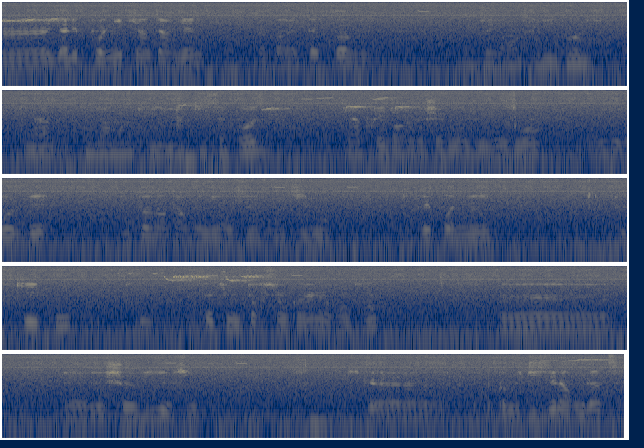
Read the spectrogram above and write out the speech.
il y a les poignets qui interviennent. Ça paraît peut-être pas, mais vous allez rentrer l'épaule. Il y a premièrement qui, qui se pose, et après dans l'achèvement du mouvement, quand vous relevez, ils peuvent intervenir aussi instinctivement. Donc les poignets, tout ce qui est cou, vous faites une torsion quand même en rentrant. Euh, et les chevilles aussi. Parce que, comme je disais, la roulade c'est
